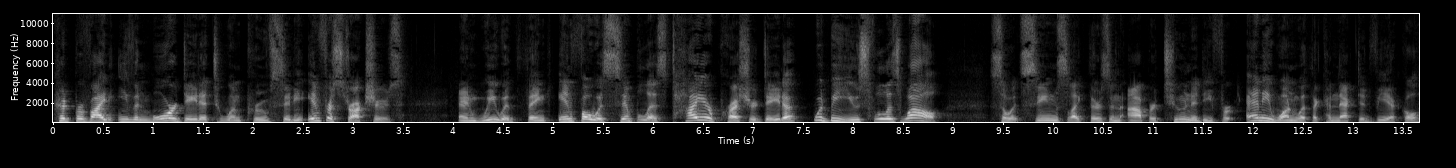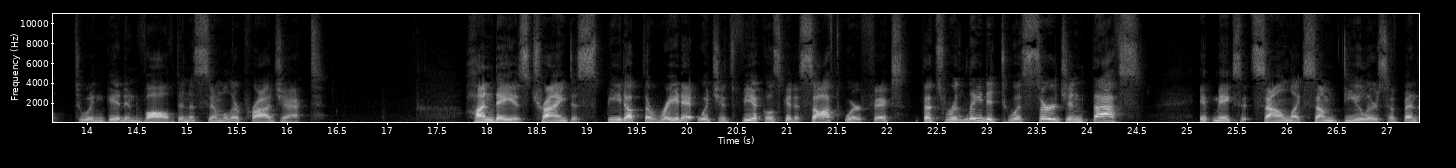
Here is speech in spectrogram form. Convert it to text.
could provide even more data to improve city infrastructures. And we would think info as simple as tire pressure data would be useful as well. So it seems like there's an opportunity for anyone with a connected vehicle to get involved in a similar project. Hyundai is trying to speed up the rate at which its vehicles get a software fix that's related to a surge in thefts. It makes it sound like some dealers have been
